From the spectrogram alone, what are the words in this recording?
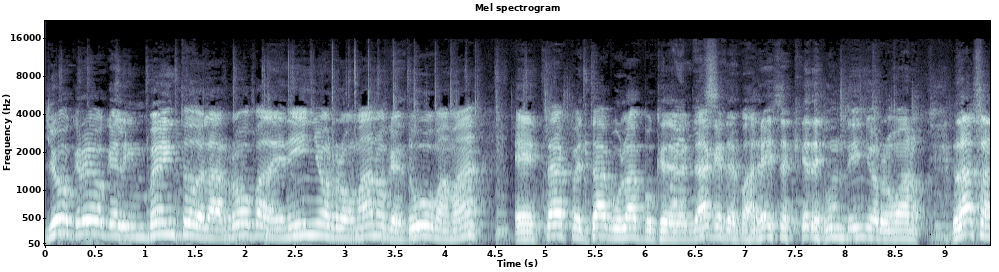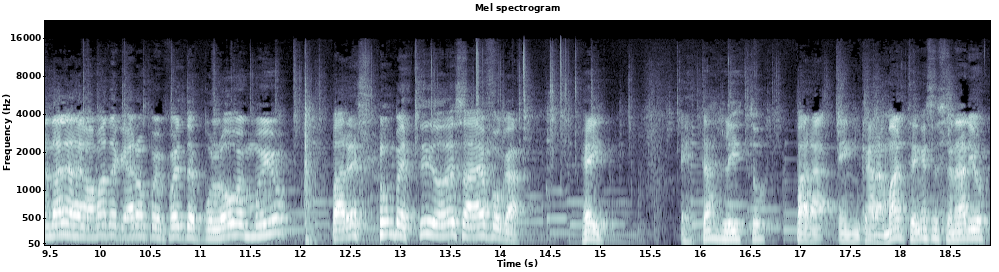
Yo creo que el invento de la ropa de niño romano que tuvo mamá está espectacular porque de verdad que te parece que eres un niño romano. Las sandalias de mamá te quedaron perfectas. El pullover mío parece un vestido de esa época. Hey, ¿estás listo para encaramarte en ese escenario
